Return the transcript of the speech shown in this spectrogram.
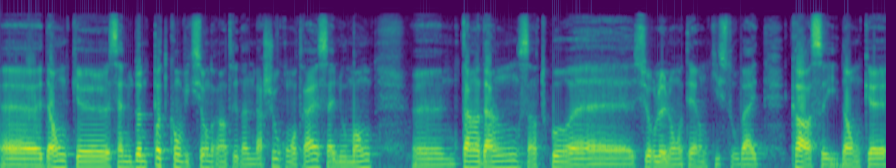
Euh, donc, euh, ça nous donne pas de conviction de rentrer dans le marché. Au contraire, ça nous montre une tendance, en tout cas euh, sur le long terme, qui se trouve à être cassée. Donc, euh,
